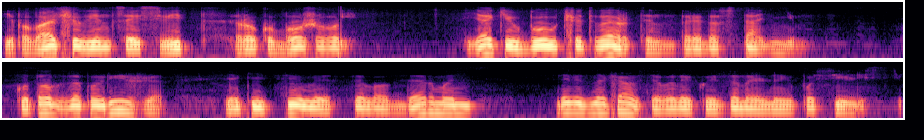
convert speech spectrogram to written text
і побачив він цей світ року Божого. Яків був четвертим, передостаннім. Куток Запоріжжя, який ціле село Дермань, не відзначався великою земельною посілістю.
